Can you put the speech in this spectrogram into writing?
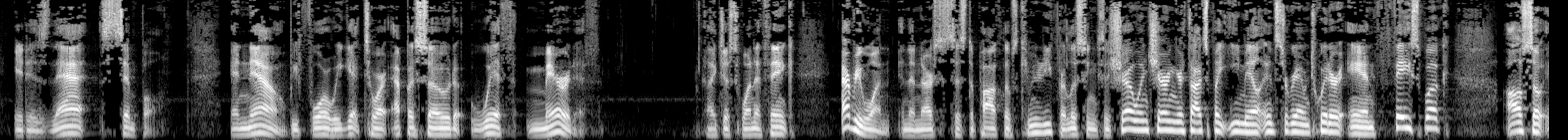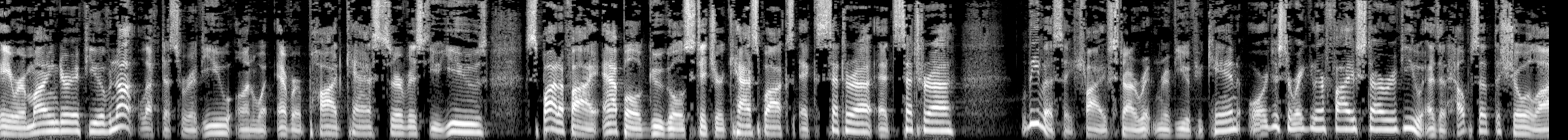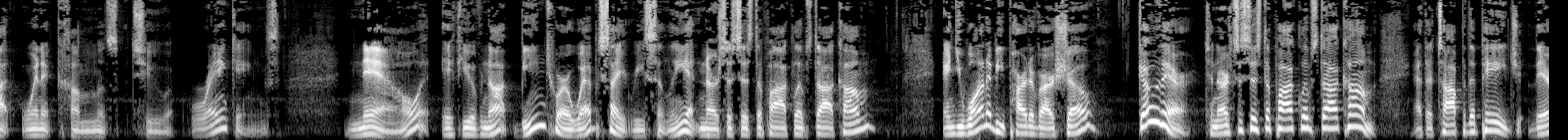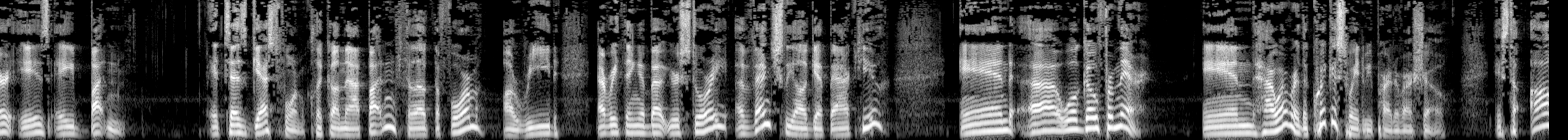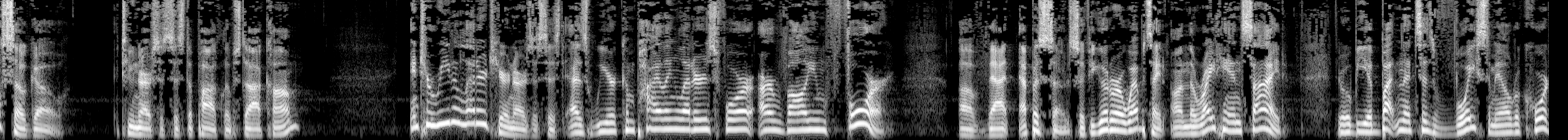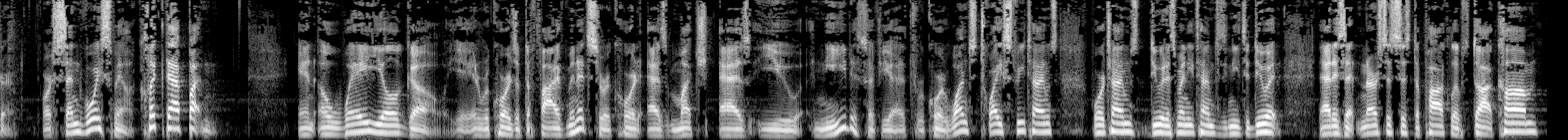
it is that simple. And now, before we get to our episode with Meredith, I just want to thank everyone in the Narcissist Apocalypse community for listening to the show and sharing your thoughts by email, Instagram, Twitter, and Facebook. Also, a reminder if you have not left us a review on whatever podcast service you use Spotify, Apple, Google, Stitcher, Castbox, etc., etc leave us a five star written review if you can, or just a regular five star review, as it helps out the show a lot when it comes to rankings. Now, if you have not been to our website recently at narcissistapocalypse.com and you want to be part of our show, go there to narcissistapocalypse.com. At the top of the page, there is a button. It says guest form. Click on that button, fill out the form. I'll read everything about your story. Eventually, I'll get back to you and uh, we'll go from there. And however, the quickest way to be part of our show is to also go to narcissistapocalypse.com and to read a letter to your narcissist as we are compiling letters for our volume four of that episode. So if you go to our website on the right hand side, there will be a button that says voicemail recorder or send voicemail. Click that button and away you'll go. It records up to five minutes to record as much as you need. So if you have to record once, twice, three times, four times, do it as many times as you need to do it. That is at narcissistapocalypse.com.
